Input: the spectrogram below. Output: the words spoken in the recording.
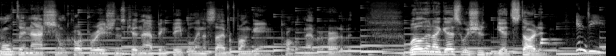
Multinational corporations kidnapping people in a cyberpunk game. Probably never heard of it. Well, then I guess we should get started. Indeed,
